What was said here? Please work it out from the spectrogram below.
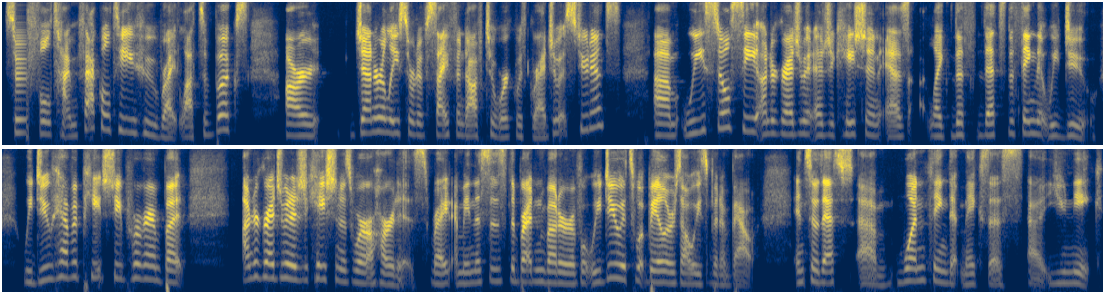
sort of full-time faculty who write lots of books are generally sort of siphoned off to work with graduate students. Um, we still see undergraduate education as like the that's the thing that we do. We do have a PhD program, but undergraduate education is where our heart is, right? I mean, this is the bread and butter of what we do. It's what Baylor's always been about. And so that's um, one thing that makes us uh, unique.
